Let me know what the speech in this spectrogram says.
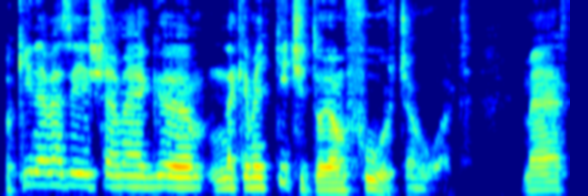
A kinevezése meg nekem egy kicsit olyan furcsa volt. Mert,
